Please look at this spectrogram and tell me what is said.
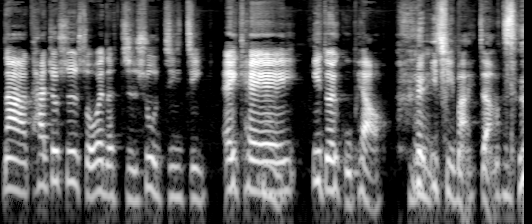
那它就是所谓的指数基金，A.K.A. 一堆股票 一起买这样子。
